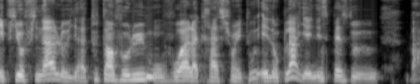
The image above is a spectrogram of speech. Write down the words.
Et puis au final, il y a tout un volume, on voit la création et tout. Et donc là, il y a une espèce de bah,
